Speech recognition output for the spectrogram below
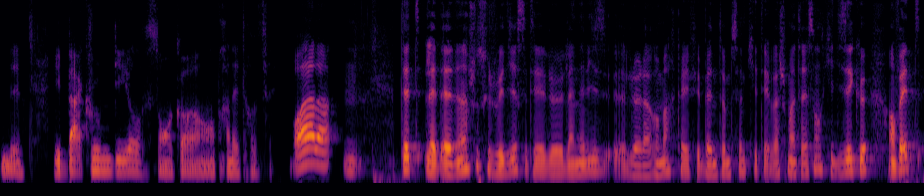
les backroom deals sont encore en train d'être faits. Voilà. Peut-être la, dernière chose que je voulais dire, c'était l'analyse, la remarque qu'avait fait Ben Thompson qui était vachement intéressante, qui disait que, en fait,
